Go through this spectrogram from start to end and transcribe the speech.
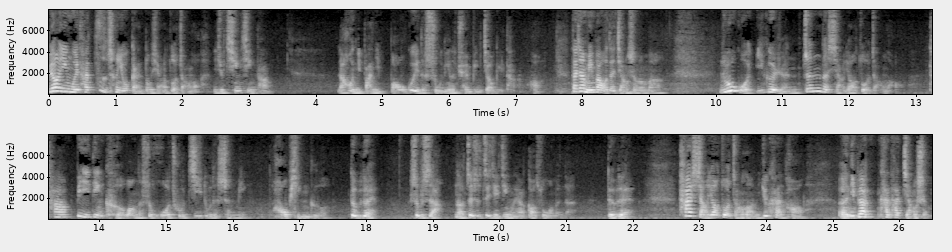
不要因为他自称有感动想要做长老，你就轻信他，然后你把你宝贵的属灵的权柄交给他。好，大家明白我在讲什么吗？如果一个人真的想要做长老，他必定渴望的是活出基督的生命、好品格，对不对？是不是啊？那这是这节经文要告诉我们的。对不对？他想要做长老，你就看好，呃，你不要看他讲什么。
